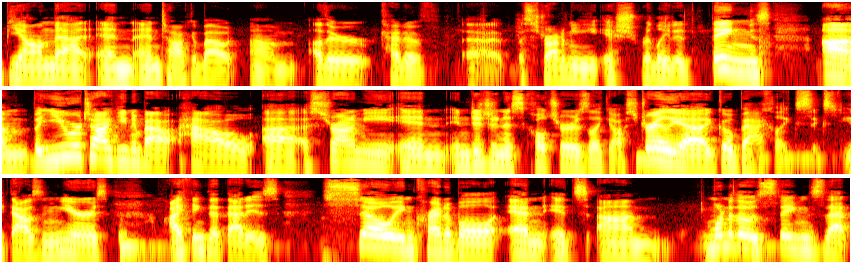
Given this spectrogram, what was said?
beyond that and and talk about um, other kind of uh, astronomy-ish related things. Um, but you were talking about how uh, astronomy in indigenous cultures like australia go back like 60000 years. I think that that is so incredible and it's um, one of those things that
